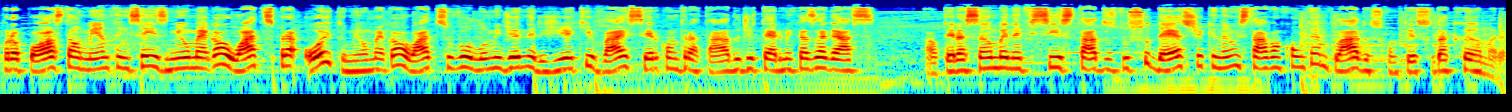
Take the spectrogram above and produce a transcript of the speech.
Proposta aumenta em 6 mil megawatts para 8 mil megawatts o volume de energia que vai ser contratado de térmicas a gás. A alteração beneficia estados do Sudeste que não estavam contemplados com o texto da Câmara.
